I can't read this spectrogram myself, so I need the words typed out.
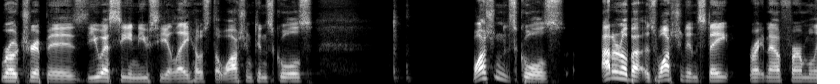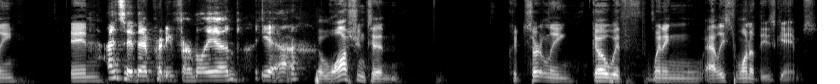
road trip is USC and UCLA host the Washington schools. Washington schools, I don't know about is Washington State right now firmly in? I'd say they're pretty firmly in. Yeah. But Washington could certainly go with winning at least one of these games.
